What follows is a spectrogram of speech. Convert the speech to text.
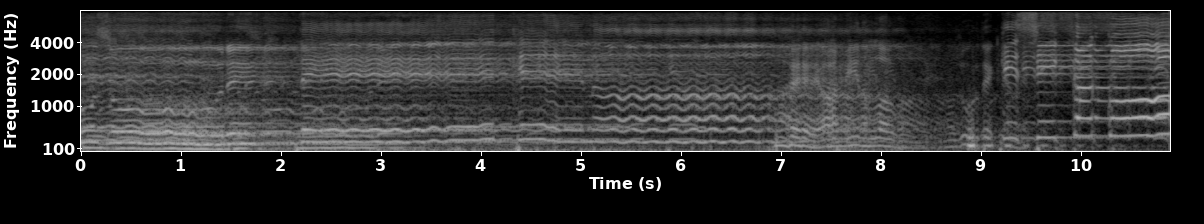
حضور دیکھنا۔ ہے آمین اللہ اکبر۔ حضور دیکھیں کسی کا کوئی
